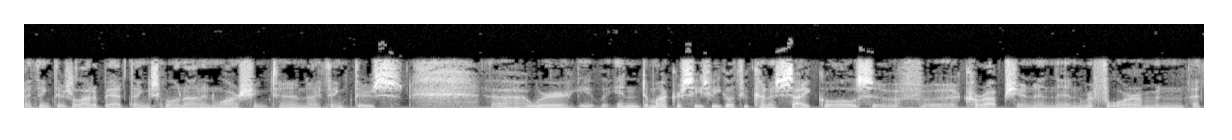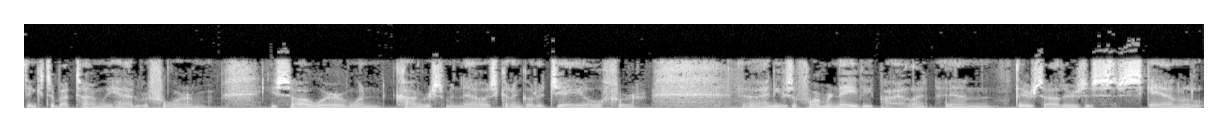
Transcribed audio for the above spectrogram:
I think there's a lot of bad things going on in Washington. I think there's uh, we're in democracies we go through kind of cycles of uh, corruption and then reform, and I think it's about time we had reform. You saw where one congressman now is going to go to jail for. Uh, and he was a former Navy pilot, and there's others. A scandal,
